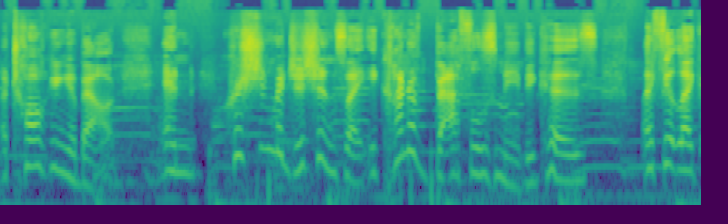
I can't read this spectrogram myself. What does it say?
are talking about, and Christian magicians like it kind of baffles me because I feel like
